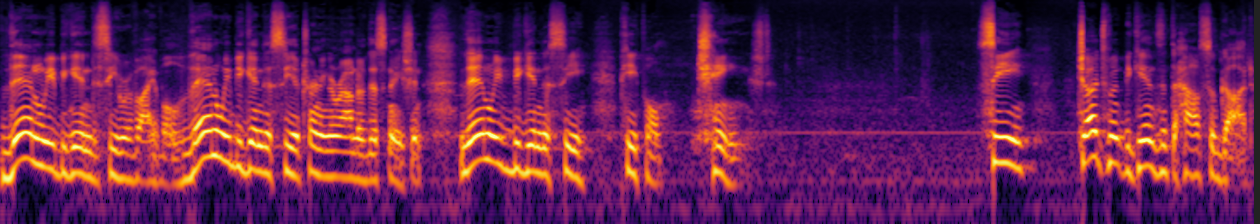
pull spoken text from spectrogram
Then we begin to see revival. Then we begin to see a turning around of this nation. Then we begin to see people changed. See, judgment begins at the house of God.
